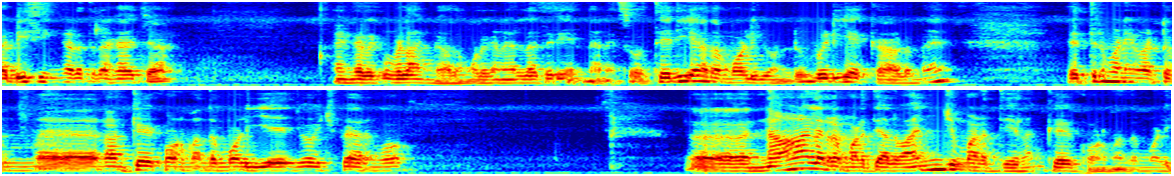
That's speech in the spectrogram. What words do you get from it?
அடி சிங்கடத்தில் காய்ச்சா எங்களுக்கு விளங்காது. உங்களுக்கு நல்லா தெரியும் தானே? ஸோ தெரியாத மொழி ஒன்று விடிய காலமே. எத்தனை மணி மட்டும் நான் கேட்கணும் அந்த மொழியை? ஜோதிச்சு பாருங்கோ. நாலரை மணத்தியாலும் அஞ்சு மணத்தியெல்லாம் கேட்கணும் அந்த மொழி.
